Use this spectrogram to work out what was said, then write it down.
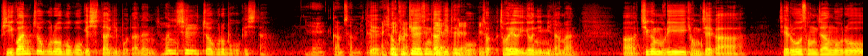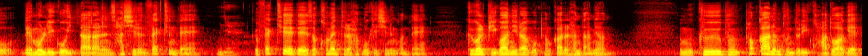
비관적으로 보고 계시다기보다는 현실적으로 보고 계시다. 예, 감사합니다. 예, 저 그렇게 생각이 예, 되고 예, 예. 저, 저의 의견입니다만 어, 지금 우리 경제가 제로 성장으로 내몰리고 있다라는 사실은 팩트인데 예, 그 팩트에 대해서 코멘트를 하고 계시는 건데 그걸 비관이라고 평가를 한다면 그럼 그 분, 평가하는 분들이 과도하게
